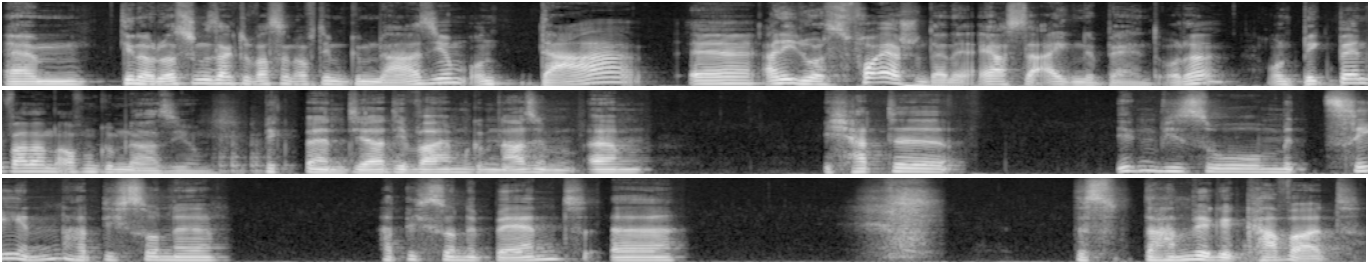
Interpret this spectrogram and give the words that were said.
Ähm, genau, du hast schon gesagt, du warst dann auf dem Gymnasium und da, äh, ah nee, du hattest vorher schon deine erste eigene Band, oder? Und Big Band war dann auf dem Gymnasium. Big Band, ja, die war im Gymnasium. Ähm, ich hatte irgendwie so mit zehn hatte ich so eine, hatte ich so eine Band, äh, das, da haben wir gecovert.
